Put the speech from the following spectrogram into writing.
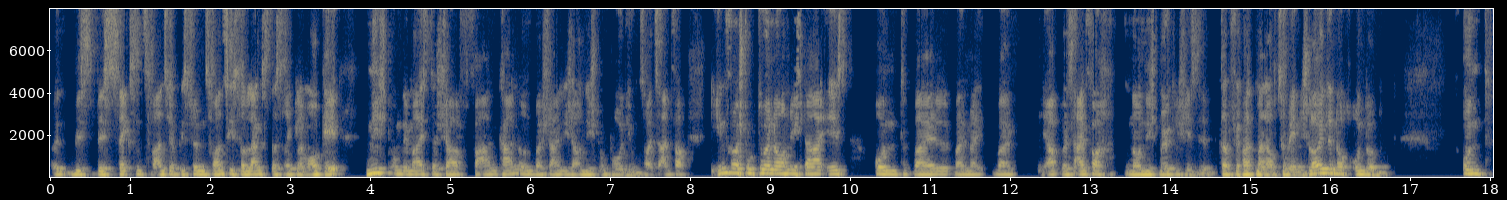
äh, bis, bis 26 oder bis 25, solange es das Reglement geht, nicht um die Meisterschaft fahren kann und wahrscheinlich auch nicht um Podium, weil es einfach die Infrastruktur noch nicht da ist und weil, weil, man, weil ja, weil es einfach noch nicht möglich ist. Dafür hat man auch zu wenig Leute noch und und und. Und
